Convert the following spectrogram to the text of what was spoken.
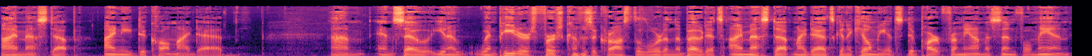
I messed up. I need to call my dad. Um, and so, you know, when Peter first comes across the Lord in the boat, it's, I messed up. My dad's going to kill me. It's, depart from me. I'm a sinful man.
